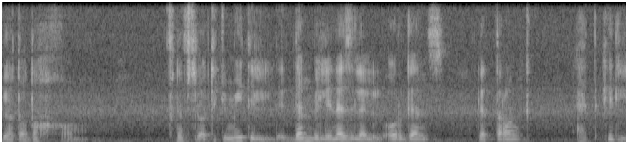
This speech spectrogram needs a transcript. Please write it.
يتضخم. في نفس الوقت كمية الدم اللي نازلة لل organs لل trunk هتقل.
